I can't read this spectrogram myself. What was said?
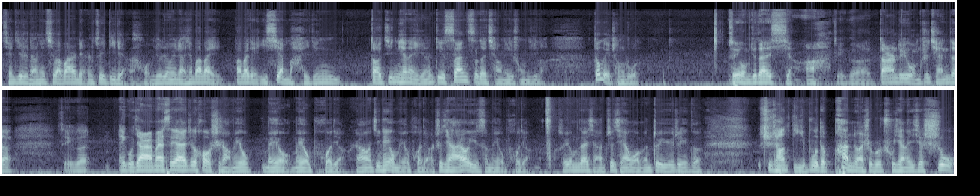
前期是两千七百八十点是最低点了，我们就认为两千八百八百点一线吧，已经。到今天呢，已经是第三次的强力冲击了，都给撑住了。所以我们就在想啊，这个当然对于我们之前的这个 A 股加 MSCI 之后，市场没有没有没有破掉，然后今天又没有破掉，之前还有一次没有破掉，所以我们在想，之前我们对于这个。市场底部的判断是不是出现了一些失误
